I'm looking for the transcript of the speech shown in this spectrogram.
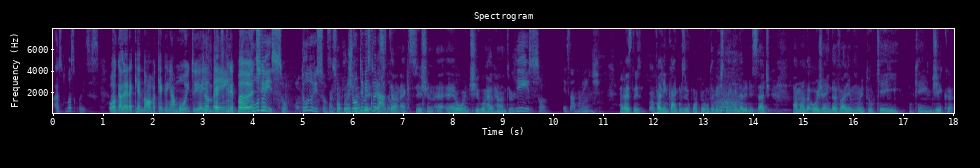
As duas coisas. Ou a galera que é nova quer ganhar muito e aí fica Também. discrepante? Ah, tudo isso. Tudo isso. Mas só pra Junto e entender, misturado. esse talent acquisition é, é o antigo headhunter. Isso. Exatamente. Aliás, vai linkar inclusive com uma pergunta que a gente tem aqui da Aline 7. Amanda, hoje ainda vale muito o QI, o que indica,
